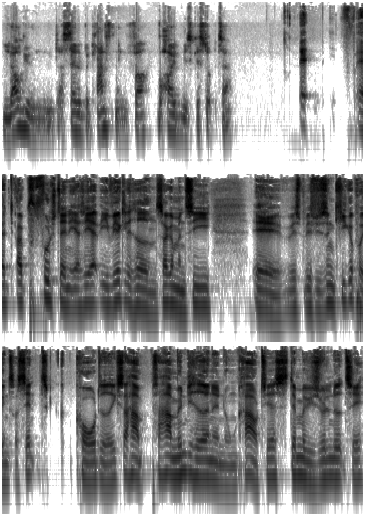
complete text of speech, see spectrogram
lovgivningen, der sætter begrænsningen for, hvor højt vi skal stå på tær. At, at, fuldstændig. Altså ja, i virkeligheden, så kan man sige, øh, hvis, hvis vi sådan kigger på interessentkortet, ikke, så, har, så har myndighederne nogle krav til os. Dem er vi selvfølgelig nødt til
